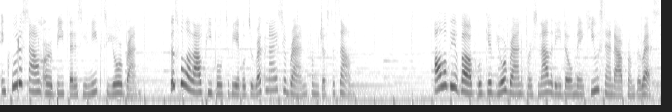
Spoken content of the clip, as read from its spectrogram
Include a sound or a beat that is unique to your brand. This will allow people to be able to recognize your brand from just a sound. All of the above will give your brand a personality that will make you stand out from the rest.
